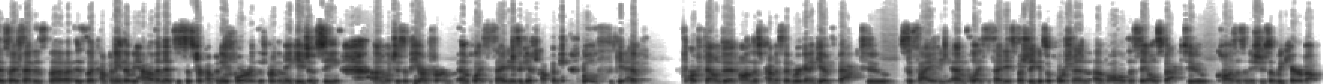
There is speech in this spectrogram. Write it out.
as I said, is the is the company that we have, and it's a sister company for for the Make Agency, um, which is a PR firm, and Polite Society is a gift company. Both have are founded on this premise that we're going to give back to society, and Polite Society especially gives a portion of all the sales back to causes and issues that we care about,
